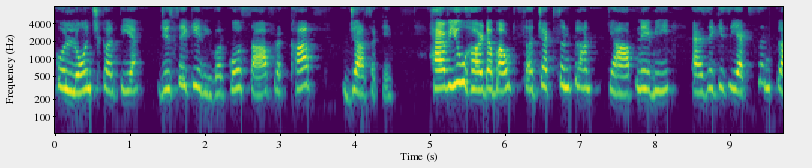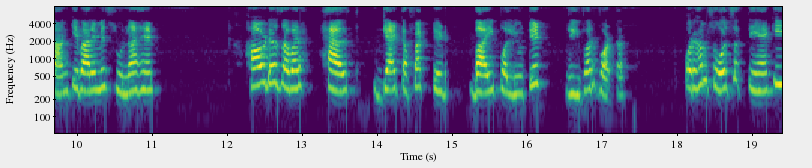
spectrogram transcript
को लॉन्च करती है, जिससे कि रिवर को साफ़ रखा जा सके। Have you heard about such action plan क्या आपने भी ऐसे किसी एक्शन प्लान के बारे में सुना है? How does our health get affected by polluted river water. और हम सोच सकते हैं कि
